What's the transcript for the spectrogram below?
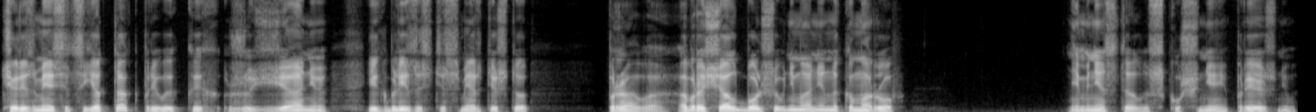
Через месяц я так привык к их жужжанию и к близости смерти, что, право, обращал больше внимания на комаров. И мне стало скучнее прежнего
